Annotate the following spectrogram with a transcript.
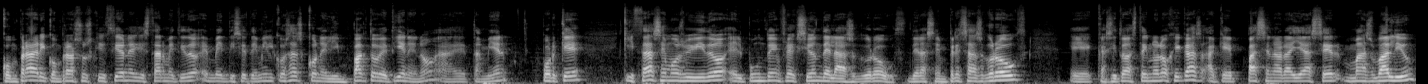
comprar y comprar suscripciones y estar metido en 27.000 cosas con el impacto que tiene, ¿no? Eh, también porque quizás hemos vivido el punto de inflexión de las growth, de las empresas growth, eh, casi todas tecnológicas, a que pasen ahora ya a ser más value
